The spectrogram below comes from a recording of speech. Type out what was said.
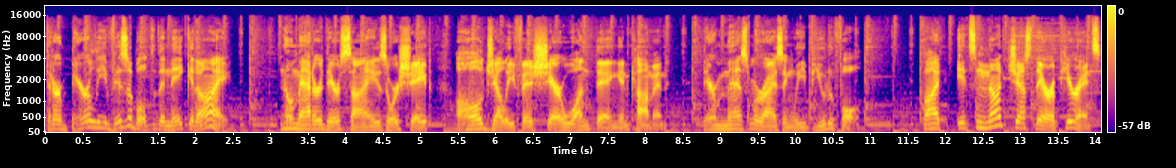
that are barely visible to the naked eye. No matter their size or shape, all jellyfish share one thing in common. They're mesmerizingly beautiful. But it's not just their appearance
